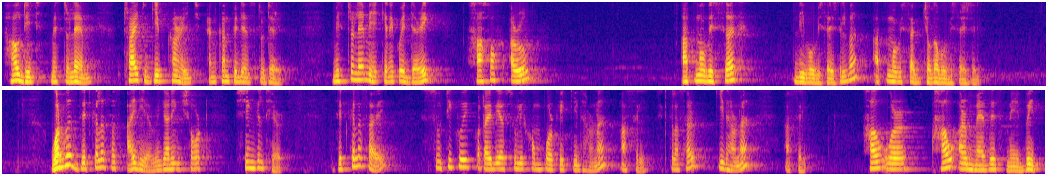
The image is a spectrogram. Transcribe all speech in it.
How did Mr. Lam try to give courage and confidence to Derek? Mr. Lamy can equate Derek, Hahok Aru, Atmovisak Dibovisarzilva, Atmovisak Jogabovisarzil. What was Zitkalas's idea regarding short shingled hair? Zitkalasai Sutikui Kotidea Suli Homporke Kidharna Asil. Zitkalasar Kidharna Asil. How were how are messes made with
